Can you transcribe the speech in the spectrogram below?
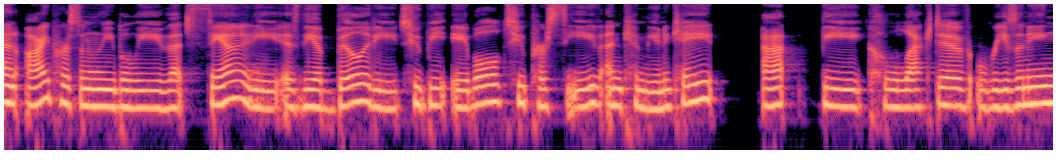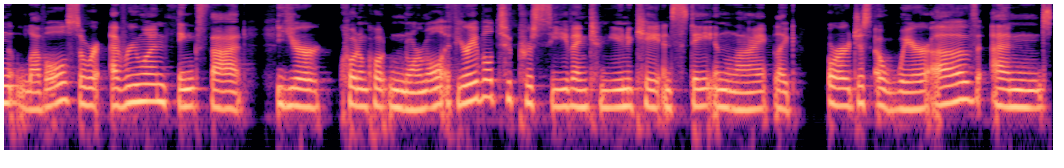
And I personally believe that sanity is the ability to be able to perceive and communicate at the collective reasoning level. So where everyone thinks that you're quote unquote normal, if you're able to perceive and communicate and stay in line, like, or just aware of and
